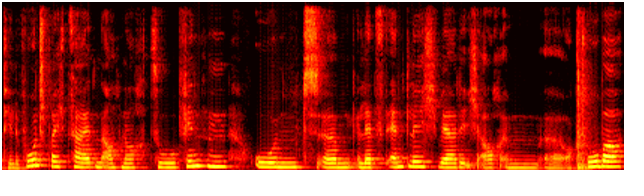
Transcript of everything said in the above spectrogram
Telefonsprechzeiten auch noch zu finden. Und ähm, letztendlich werde ich auch im äh, Oktober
